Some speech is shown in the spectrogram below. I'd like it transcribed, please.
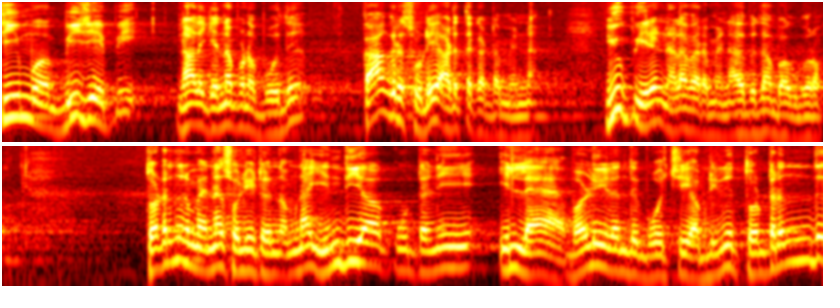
திமு பிஜேபி நாளைக்கு என்ன பண்ண போகுது? காங்கிரஸுடைய அடுத்த கட்டம் என்ன? யூபியில் நிலவரம் என்ன? அதை பற்றி தான் பார்க்க போகிறோம் தொடர்ந்து நம்ம என்ன சொல்லிட்டு இருந்தோம்னா இந்தியா கூட்டணி இல்லை வலு இழந்து போச்சு அப்படின்னு தொடர்ந்து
